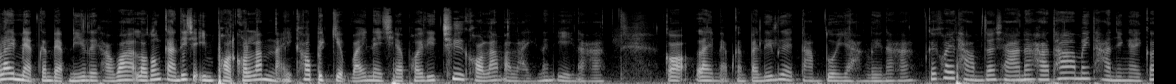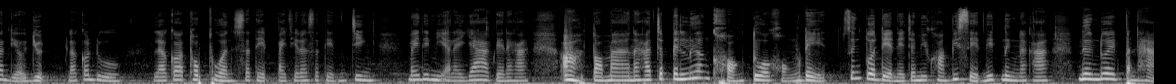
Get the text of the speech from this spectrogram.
ไล่แมปกันแบบนี้เลยค่ะ ว่าเราต้องการที่จะ import คอลัมน์ไหนเข้าไปเก็บไว้ใน SharePoint List ชื่อคอลัมน์อะไรนั่นเองนะคะก็ไล่แมปกันไปเรื่อยๆ ตามตัวอย่างเลยนะคะ ค่อยๆทำช้าๆนะคะ ถ้าไม่ทันยังไงก็เดี๋ยวหยุดแล้วก็ดู แล้วก็ทบทวนสเต็ปไปทีละสเต็ปจริง ไม่ได้มีอะไรยากเลยนะคะอะต่อมานะคะจะเป็นเรื่องของตัวของเดทซึ่งตัวเดทเนี่ยจะมีความพิเศษนิดนึงนะคะ เนื่องด้วยปัญหา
